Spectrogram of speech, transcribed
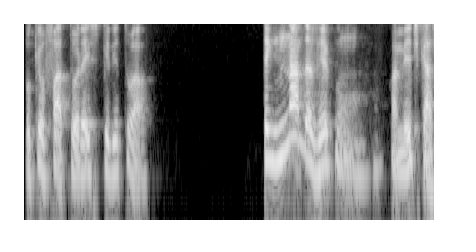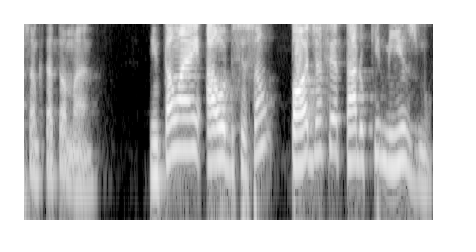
Porque o fator é espiritual. Tem nada a ver com a medicação que está tomando. Então, a, obsessão pode afetar o quimismo,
